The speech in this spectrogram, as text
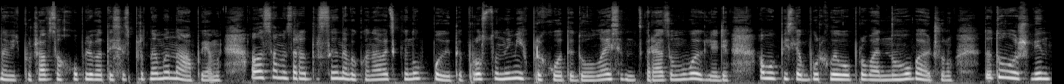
навіть почав захоплюватися спиртними напоями, але саме заради сина виконавець кинув пити, просто не міг приходити до Олеся в нетверезому вигляді або після бурхливо проведеного вечору. До того ж, він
